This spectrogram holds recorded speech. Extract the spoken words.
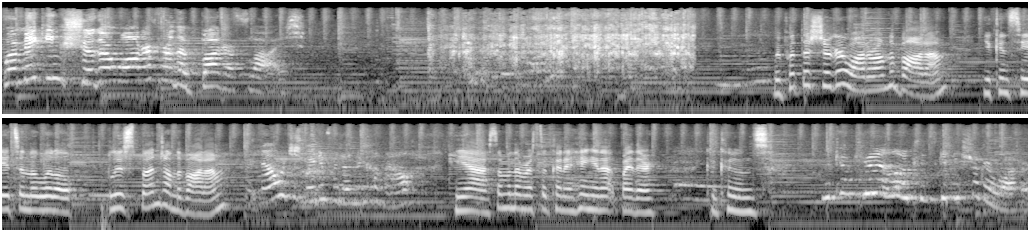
We're making sugar water for the butterflies. We put the sugar water on the bottom. You can see it's in the little blue sponge on the bottom. Right now we're just waiting for them to come out. Yeah, some of them are still kind of hanging up by their cocoons. Look how cute it looks. It's getting sugar water.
